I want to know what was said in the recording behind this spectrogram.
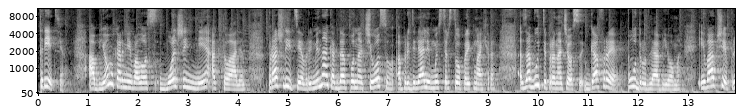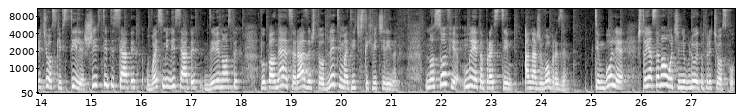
Третье. Объем корней волос больше не актуален. Прошли те времена, когда по начесу определяли мастерство парикмахера. Забудьте про начесы, гофре, пудру для объема. И вообще прически в стиле 60-х, 80-х, 90-х выполняются разве что для тематических вечеринок. Но Софье мы это простим, она же в образе. Тем более, что я сама очень люблю эту прическу.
